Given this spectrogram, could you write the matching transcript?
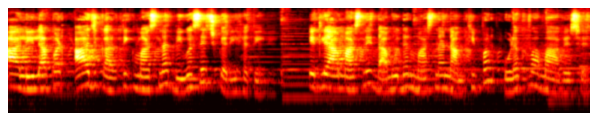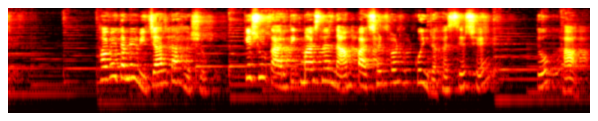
આ લીલા પણ આ જ કાર્તિક માસના દિવસે જ કરી હતી. એટલે આ માસને દામોદર માસના નામથી પણ ઓળખવામાં આવે છે. હવે તમે વિચારતા હશો કે શું કાર્તિક માસના નામ પાછળ પણ કોઈ રહસ્ય છે? તો હા,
